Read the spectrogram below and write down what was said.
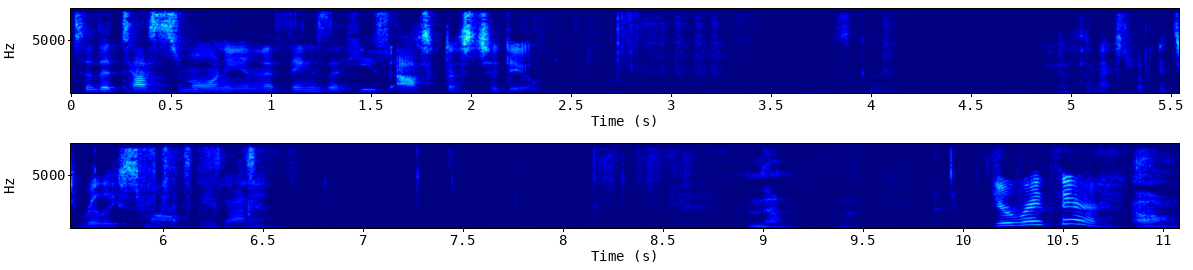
to the testimony and the things that he's asked us to do. The next one. It's really small. You got it? No. You're right there. Oh,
